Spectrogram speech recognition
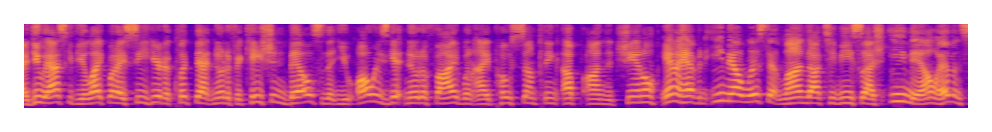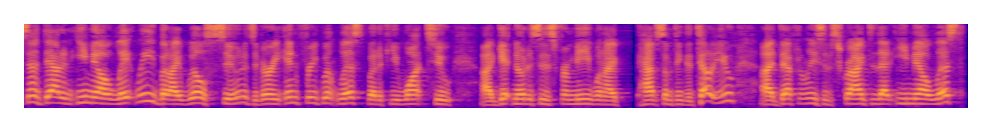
I do ask if you like what I see here to click that notification bell so that you always get notified when I post something up on the channel. And I have an email list at lon.tv slash email. I haven't sent out an email lately, but I will soon. It's a very infrequent list, but if you want to uh, get notices from me when I have something to tell you, uh, definitely subscribe to that email list.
